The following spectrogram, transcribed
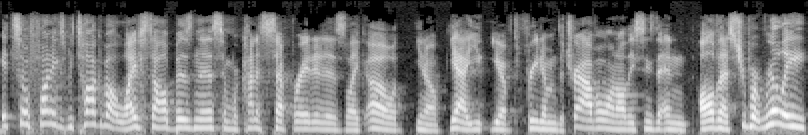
it's so funny because we talk about lifestyle business and we're kind of separated as like, oh, you know, yeah, you, you have freedom to travel and all these things, and all of that's true. But really,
